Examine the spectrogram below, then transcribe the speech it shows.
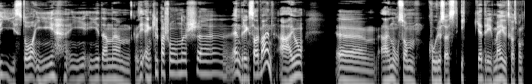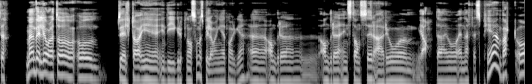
bistå i, i, i, den um, skal vi si, enkeltpersoners endringsarbeid, er jo, er noe som Korus Øst ikke driver med i utgangspunktet. Men veldig ålreit å, å delta i, i, de gruppene også, med Spillavhengighet Norge. Uh, andre, andre, instanser er jo Ja, det er jo NFSP, verdt å,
